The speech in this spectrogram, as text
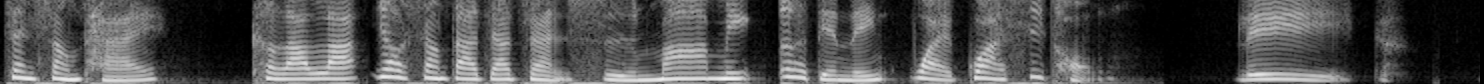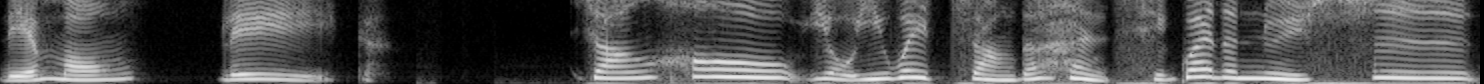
站上台。克拉拉要向大家展示妈咪二点零外挂系统。League，联盟。League，然后有一位长得很奇怪的女士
